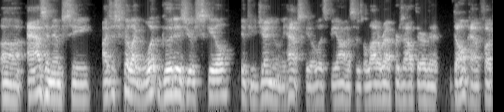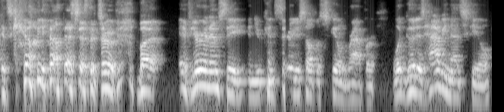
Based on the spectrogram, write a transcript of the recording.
uh, as an MC, I just feel like what good is your skill if you genuinely have skill? Let's be honest. There's a lot of rappers out there that don't have fucking skill. you know, that's just the truth. But if you're an MC and you consider yourself a skilled rapper, what good is having that skill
